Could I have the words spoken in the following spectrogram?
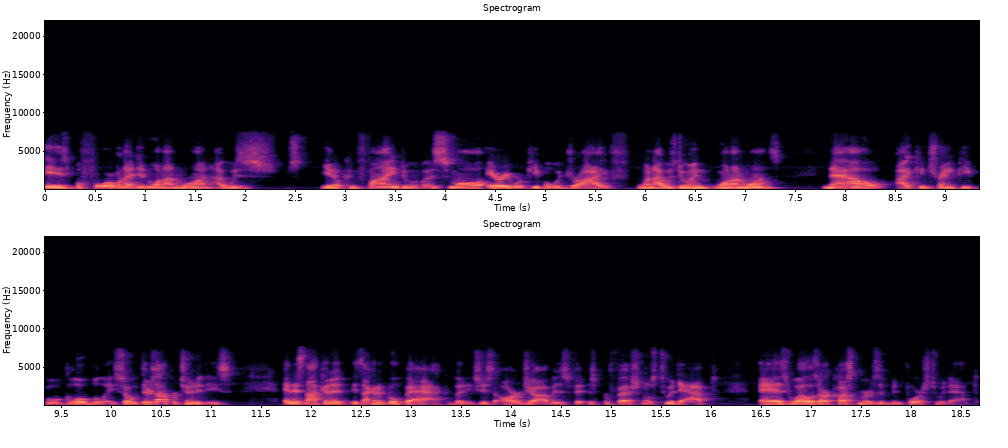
Is before when I did one on one, I was you know, confined to a small area where people would drive when I was doing one-on-ones. Now I can train people globally. So there's opportunities, and it's not gonna it's not gonna go back. But it's just our job as fitness professionals to adapt, as well as our customers have been forced to adapt.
